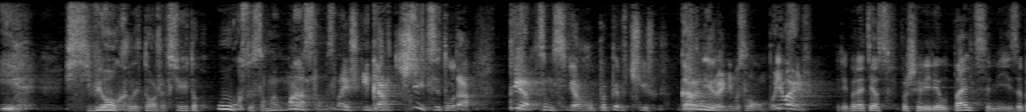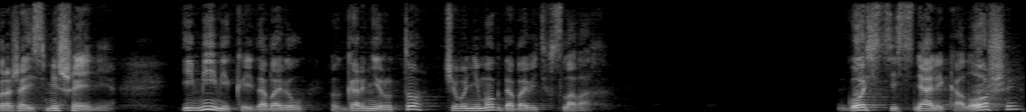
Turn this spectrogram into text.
и свеклы тоже, все это уксусом и маслом, знаешь, и горчицы туда, перцем сверху поперчишь, гарнир одним словом, понимаешь? Прибратесов пошевелил пальцами, изображая смешение, и мимикой добавил к гарниру то, чего не мог добавить в словах. Гости сняли калоши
